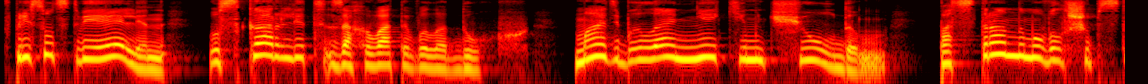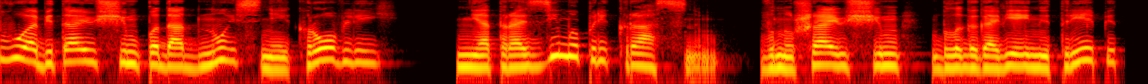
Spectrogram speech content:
В присутствии Эллен у Скарлетт захватывала дух. Мать была неким чудом, по странному волшебству, обитающим под одной с ней кровлей, неотразимо прекрасным, внушающим благоговейный трепет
